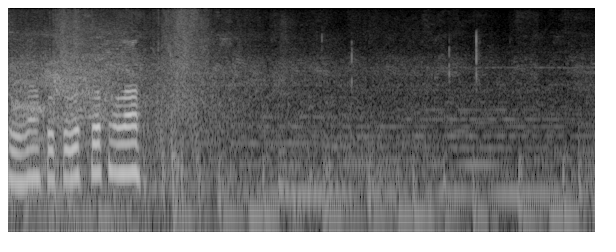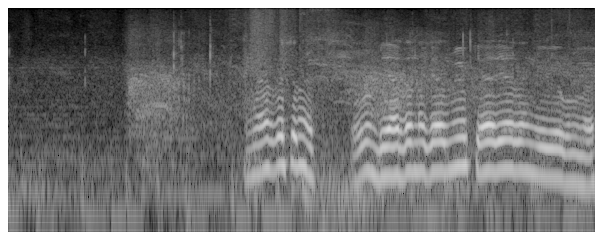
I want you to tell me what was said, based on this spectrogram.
Buradan kurtuluş yok mu lan? Neredesiniz? Oğlum bir yerden de gelmiyor ki her yerden geliyor bunlar.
